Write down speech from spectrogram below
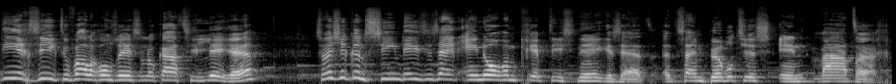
Hier zie ik toevallig onze eerste locatie liggen. Zoals je kunt zien, deze zijn enorm cryptisch neergezet. Het zijn bubbeltjes in water.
